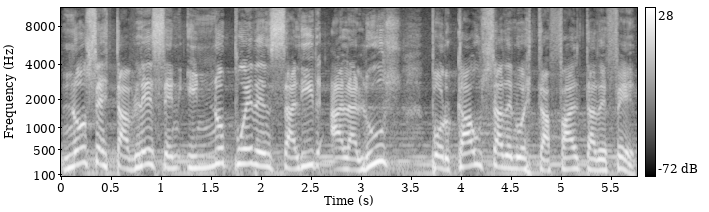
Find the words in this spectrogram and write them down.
no se establecen y no pueden salir a la luz por causa de nuestra falta de fe.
